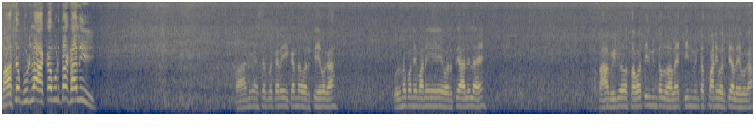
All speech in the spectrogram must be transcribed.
मास बुडला आका बुडता खाली. पाणी अशा प्रकारे इकडनं वरती आहे बघा. पूर्णपणे पाणी वरती आलेलं आहे. आता हा व्हिडिओ सव्वा तीन मिनिटाचा झाला आहे तीन मिनिटात पाणी वरती आलं आहे बघा.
